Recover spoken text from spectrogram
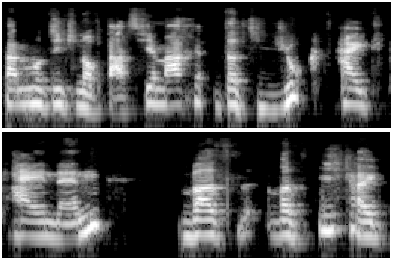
Dann muss ich noch das hier machen. Das juckt halt keinen, was, was ich halt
